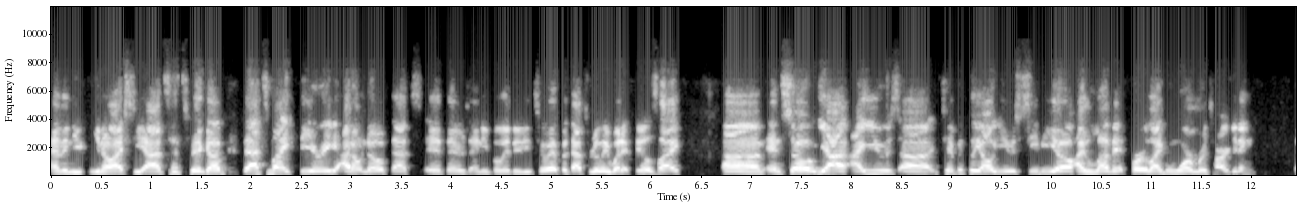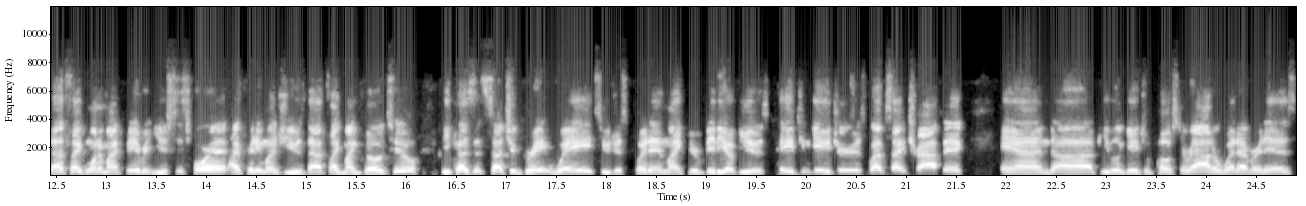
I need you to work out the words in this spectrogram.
And then you, you know, I see ad sets pick up. That's my theory. I don't know if that's if there's any validity to it, but that's really what it feels like. Um, and so yeah, I use uh, typically I'll use CBO. I love it for like warm retargeting. That's like one of my favorite uses for it. I pretty much use that's like my go-to because it's such a great way to just put in like your video views, page engagers, website traffic, and uh, people engage with post or ad or whatever it is,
